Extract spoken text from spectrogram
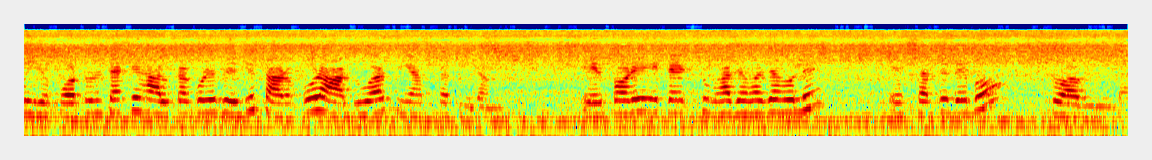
এই যে পটলটাকে হালকা করে ভেজে তার উপর আলু আর পেঁয়াজটা দিলাম। এরপরে এটা একটু ভাজা ভাজা হলে এর সাথে দেব সোয়াবিনটা।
